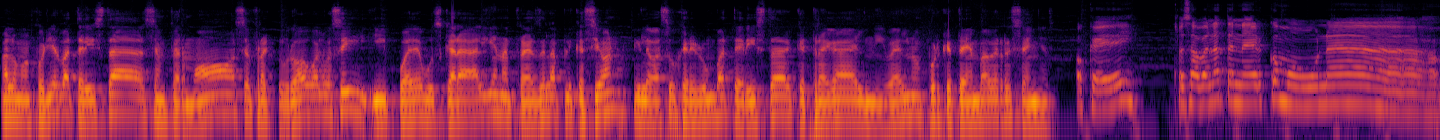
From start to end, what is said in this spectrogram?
a lo mejor y el baterista se enfermó, se fracturó o algo así y puede buscar a alguien a través de la aplicación y le va a sugerir un baterista que traiga el nivel, ¿no? Porque también va a haber reseñas. Ok. O sea, van a tener como una,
